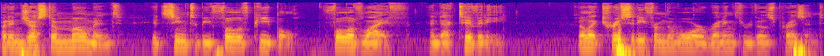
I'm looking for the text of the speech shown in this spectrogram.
but in just a moment, it seemed to be full of people, full of life and activity. Electricity from the war running through those present.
